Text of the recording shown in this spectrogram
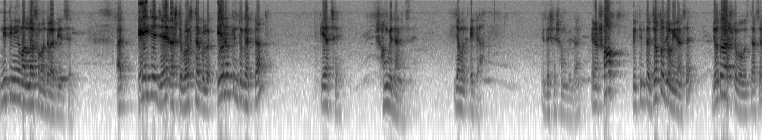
নীতি নিয়ম আল্লাহ সমাদলা দিয়েছেন। আর এই যে যে রাষ্ট্র ব্যবস্থাগুলো এরও কিন্তু একটা কি আছে? সংবিধান আছে। যেমন এটা দেশের সংবিধান। এরকম সব পৃথিবীতে যত জমিন আছে, যত রাষ্ট্র ব্যবস্থা আছে,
